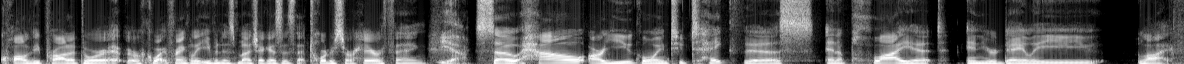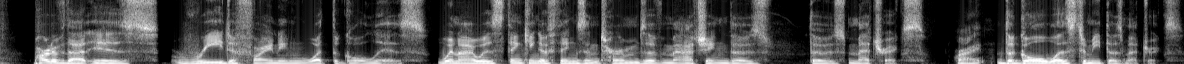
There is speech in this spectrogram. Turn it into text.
quality product or, or quite frankly, even as much, I guess, as that tortoise or hare thing. Yeah. So, how are you going to take this and apply it in your daily life? Part of that is redefining what the goal is. When I was thinking of things in terms of matching those those metrics, Right. the goal was to meet those metrics.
